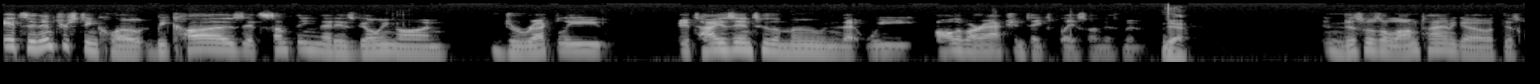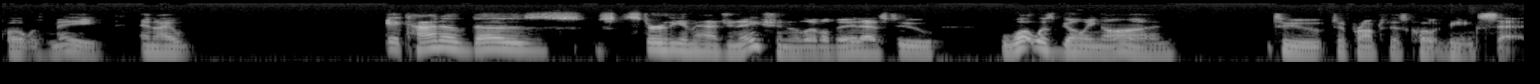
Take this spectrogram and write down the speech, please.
it's an interesting quote because it's something that is going on directly. It ties into the moon that we all of our action takes place on this moon. Yeah. And this was a long time ago that this quote was made, and I. It kind of does stir the imagination a little bit as to what was going on to to prompt this quote being said.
